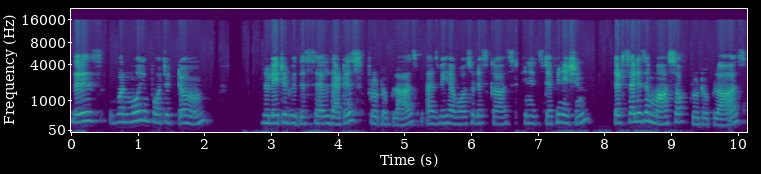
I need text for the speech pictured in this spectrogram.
There is one more important term related with the cell that is protoplasm as we have also discussed in its definition that cell is a mass of protoplasm.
